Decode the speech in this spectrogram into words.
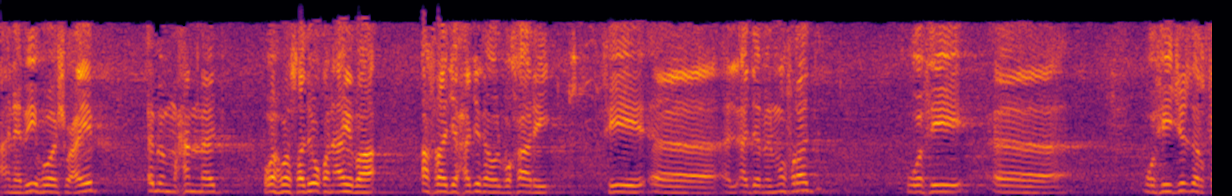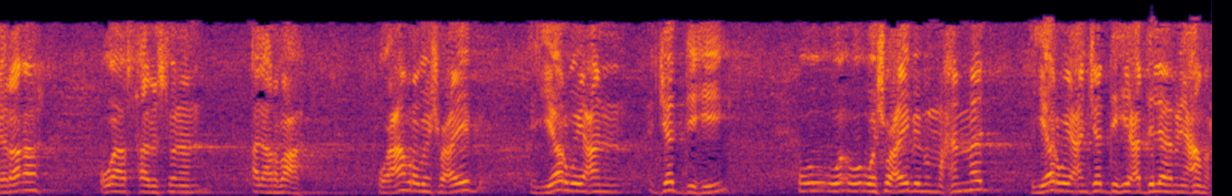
عن أبيه هو شعيب بن محمد وهو صدوق أيضا أخرج حديثه البخاري في آه الأدب المفرد وفي آه وفي جزء القراءة وأصحاب السنن الأربعة. وعمرو بن شعيب يروي عن جده وشعيب بن محمد يروي عن جده عبد الله بن عمرو.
